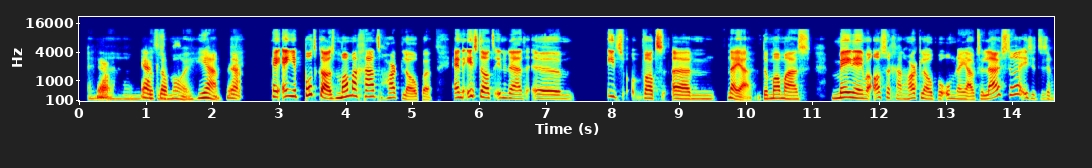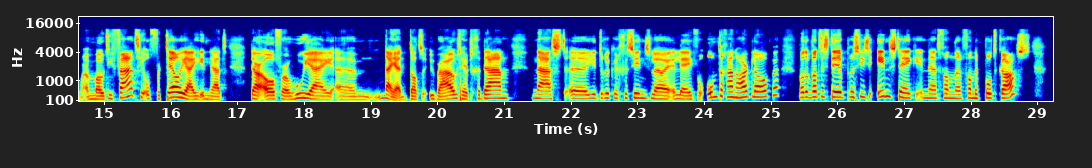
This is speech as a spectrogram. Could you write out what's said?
En, ja. Uh, ja, dat klopt. is mooi. Ja. ja. Hey, en je podcast, Mama gaat hardlopen. En is dat inderdaad um, iets wat um, nou ja, de mama's meenemen als ze gaan hardlopen om naar jou te luisteren? Is het zeg maar een motivatie of vertel jij inderdaad daarover hoe jij um, nou ja, dat überhaupt hebt gedaan naast uh, je drukke gezinsleven om te gaan hardlopen? Wat, wat is de precieze insteek inderdaad van, van de podcast?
